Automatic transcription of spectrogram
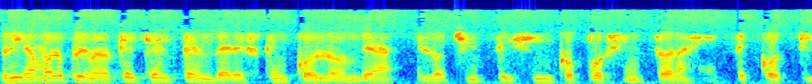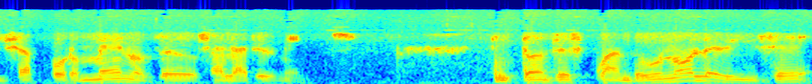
digamos, lo primero que hay que entender es que en Colombia el 85% de la gente cotiza por menos de dos salarios mínimos. Entonces, cuando uno le dice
